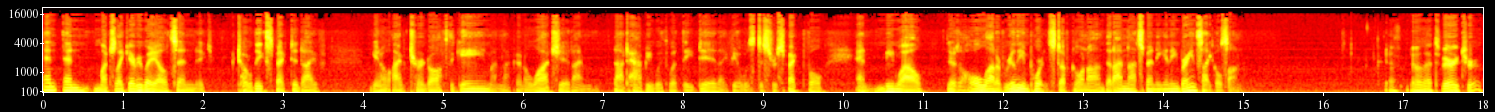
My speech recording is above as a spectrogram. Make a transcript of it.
And and much like everybody else, and totally expected, I've you know I've turned off the game. I'm not going to watch it. I'm not happy with what they did. I feel it was disrespectful. And meanwhile, there's a whole lot of really important stuff going on that I'm not spending any brain cycles on. Yeah, no, that's very true.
